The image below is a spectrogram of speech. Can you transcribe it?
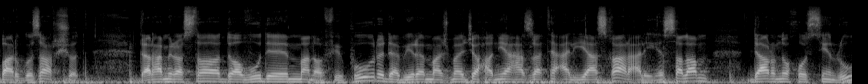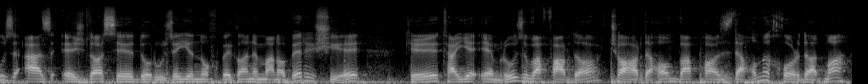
برگزار شد. در همین راستا داوود منافیپور دبیر مجمع جهانی حضرت علی اصغر علیه السلام در نخستین روز از اجلاس دو روزه نخبگان منابر شیعه که طی امروز و فردا چهاردهم و پانزدهم خرداد ماه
